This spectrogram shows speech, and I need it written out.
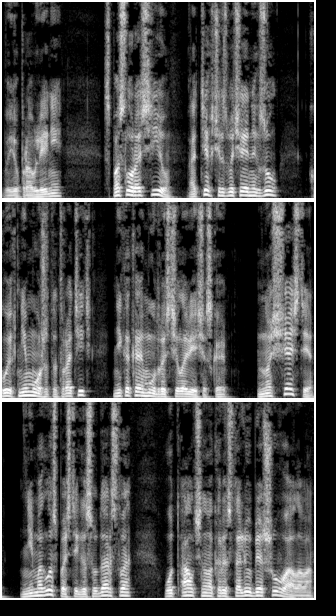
в ее правлении, спасло Россию от тех чрезвычайных зол, коих не может отвратить никакая мудрость человеческая. Но счастье не могло спасти государство от алчного корыстолюбия Шувалова.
